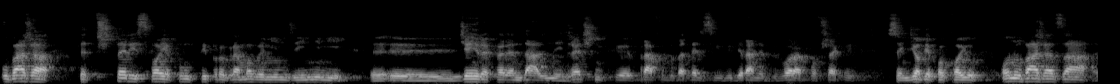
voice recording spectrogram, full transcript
uważa te cztery swoje punkty programowe, między innymi dzień referendalny, rzecznik praw obywatelskich wybierany w wyborach powszechnych sędziowie pokoju, on uważa za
